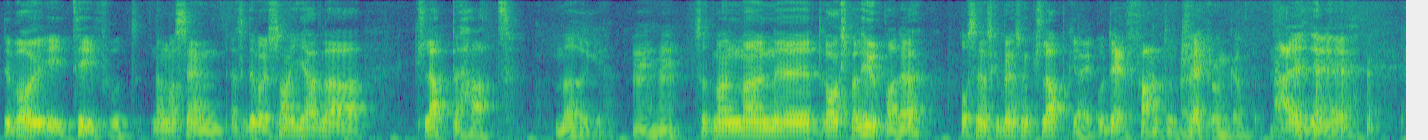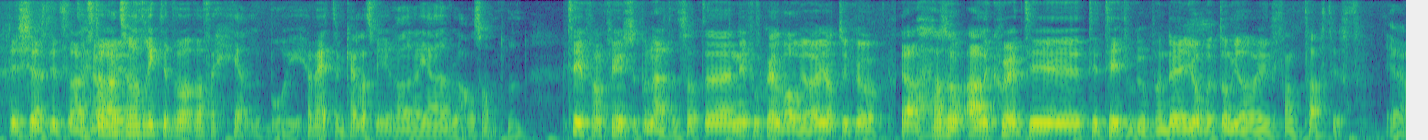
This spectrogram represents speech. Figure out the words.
Det var ju i tifot. När man sen, alltså det var ju sån jävla klappehatt-mög. Mhm. Så att man, man eh, dragspel ihop det. Och sen skulle det bli en sån klappgrej. Och det är fan Men okej. det funkar inte. Nej, det, det, det känns lite såhär Jag förstår inte, riktigt vad, varför Hellboy. Jag vet den kallas för röda jävlar och sånt men... Tifon finns ju på nätet så att eh, ni får själva avgöra. Jag tycker, ja alltså all cred till, till Tifo-gruppen. Det jobbet de gör är ju fantastiskt. Ja.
